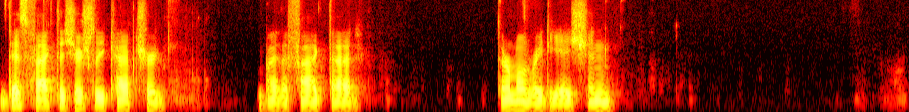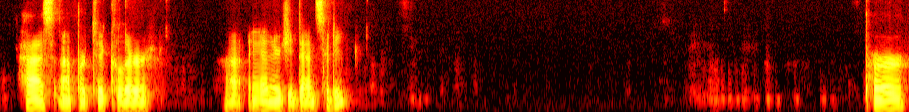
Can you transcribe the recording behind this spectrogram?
This fact is usually captured by the fact that thermal radiation has a particular uh, energy density. per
